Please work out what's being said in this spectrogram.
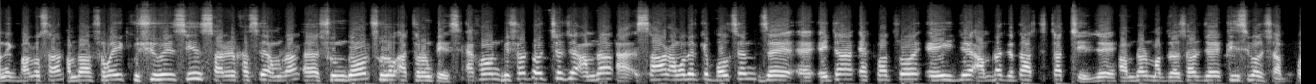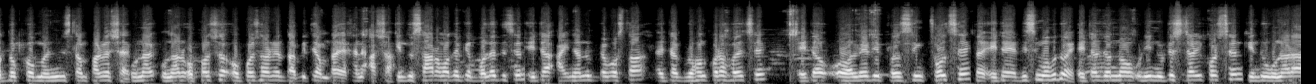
অনেক ভালো স্যার। আমরা সবাই খুশি হয়েছি, স্যারের কাছে আমরা সুন্দর, সুলভ আচরণ পেয়েছি। এখন বিষয়টা হচ্ছে যে আমরা স্যার আমাদেরকে বলছেন যে এটা একমাত্র এই যে আমরা যেটা চাচ্ছি যে আমরা মাদ্রাসার যে প্রিন্সিপাল সাহেব, অধ্যক্ষ মইনুল ইসলাম পারভেজ সাহেব ওনার অপসারণের দাবিতে আমরা এখানে আসা। কিন্তু স্যার আমাদেরকে বলে দিচ্ছেন এটা আইনানুক ব্যবস্থা, এটা গ্রহণ করা হয়েছে, এটা অলরেডি প্রসেসিং চলছে এটা এডিসি মহোদয়, এটার জন্য উনি নোটিশ জারি করছেন, কিন্তু ওনারা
